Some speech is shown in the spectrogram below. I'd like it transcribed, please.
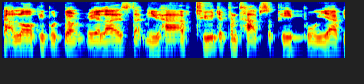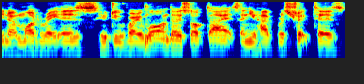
a lot of people don't realize that you have two different types of people. You have, you know, moderators who do very well on those sort of diets, and you have restrictors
